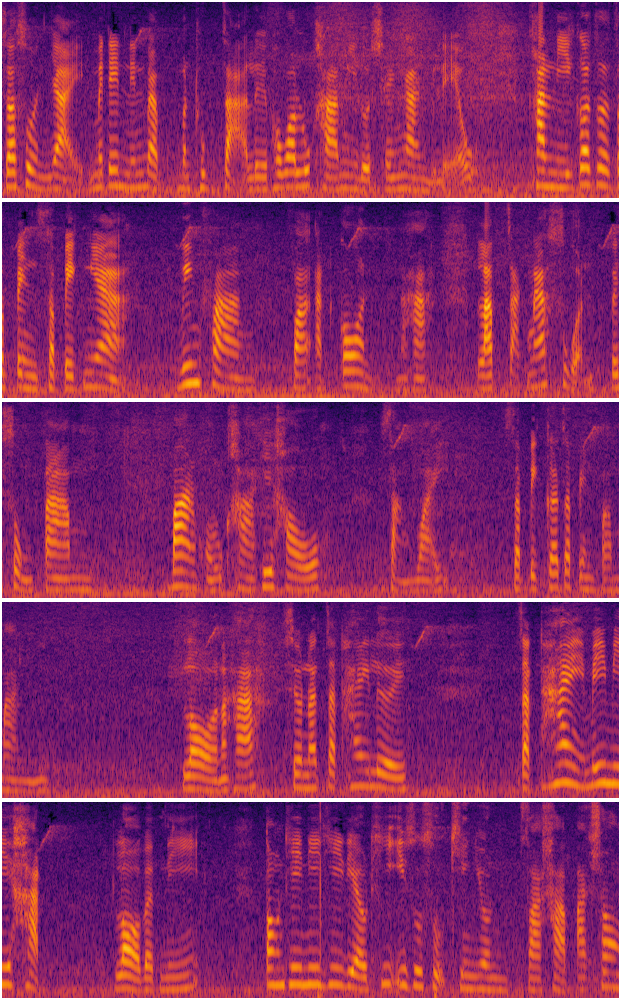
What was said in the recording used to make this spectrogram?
ซะส่วนใหญ่ไม่ได้เน้นแบบบรรทุกจ๋าเลยเพราะว่าลูกค้ามีรถใช้งานอยู่แล้ว คันนี้ก็จะจะเป็นสเปคเนี่ยวิ่งฟางฟางอัดก้อนนะคะ รับจากหน้าสวนไปส่งตามบ้านของลูกค้าที่เขาสั่งไว้ สเปคก็จะเป็นประมาณนี้ หล่อนะคะ เซลนัทจัดให้เลย จัดให้ไม่มีขัดหล่อแบบนี้ ต้องที่นี่ที่เดียวที่อิซูซุคิงยนสาขาปากช่อง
